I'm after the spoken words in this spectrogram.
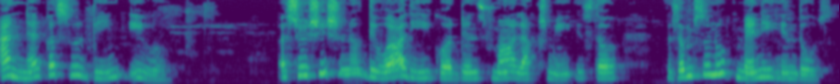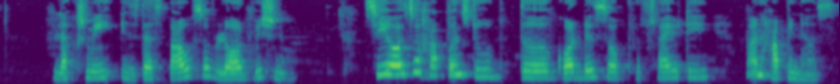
and Narkasur being evil. Association of Diwali goddess Ma Lakshmi is the assumption of many Hindus. Lakshmi is the spouse of Lord Vishnu. She also happens to be the goddess of prosperity and happiness.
